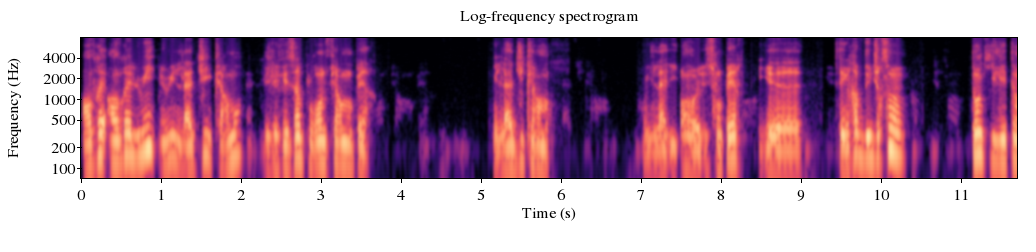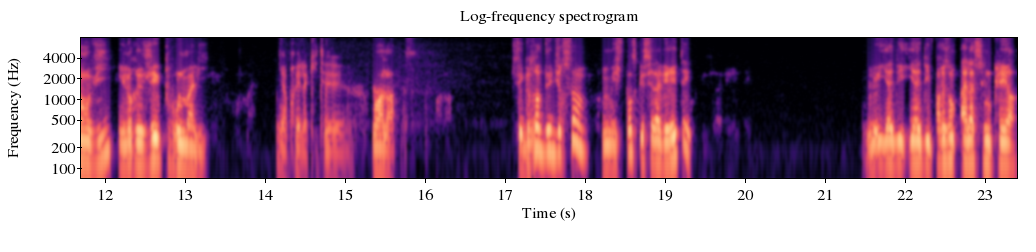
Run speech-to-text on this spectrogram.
En vrai, en vrai lui, lui, il l'a dit clairement. J'ai fait ça pour rendre fier mon père. Il l'a dit clairement. Il a, son père, euh, c'est grave de dire ça. hein. Tant qu'il était en vie, il aurait joué pour le Mali. Et après, il a quitté. Voilà. C'est grave de dire ça, hein, mais je pense que c'est la vérité. Il y, a des, il y a des, par exemple, Alassane Plea.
